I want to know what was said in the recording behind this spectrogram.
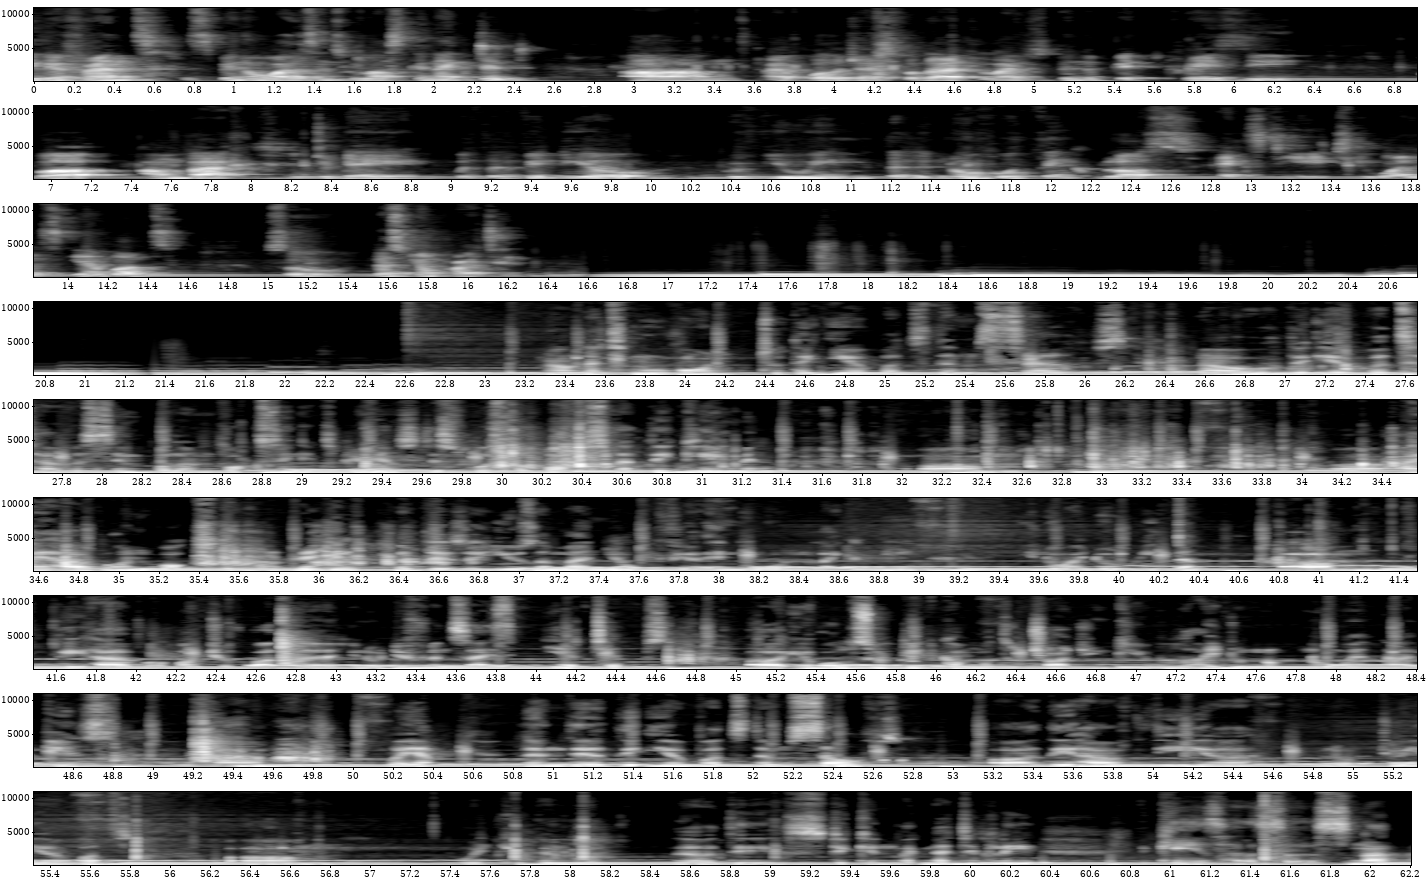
Hey there, friends. It's been a while since we last connected. Um, I apologize for that. Life's been a bit crazy, but I'm back today with a video reviewing the Lenovo ThinkPlus X-T80 wireless earbuds. So let's jump right in. Now let's move on to the earbuds themselves. Now the earbuds have a simple unboxing experience. This was the box that they came in. Um, uh, I have unboxed them already, but there's a user manual. If you're anyone like me, you know I don't read them. Um, they have a bunch of other, you know, different size ear tips. Uh, it also did come with a charging cable. I do not know where that is. Um, but yeah, then there are the earbuds themselves uh, they have the uh, you know two earbuds um, which you can put uh, they stick in magnetically. The case has a snap.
